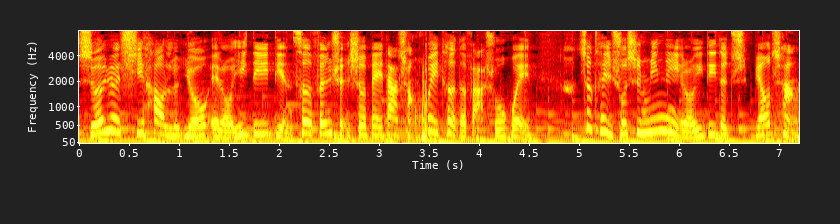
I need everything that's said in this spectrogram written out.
十二月七号由 LED 点测分选设备大厂惠特的法说会，这可以说是 Mini LED 的指标厂，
